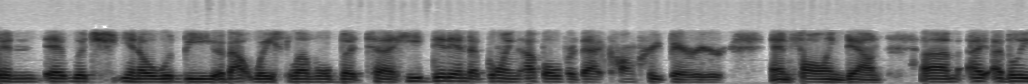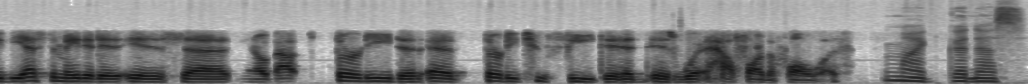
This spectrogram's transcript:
in, in which you know would be about waist level. But uh, he did end up going up over that concrete barrier and falling down. Um, I, I believe the estimated is uh, you know about 30 to uh, 32 feet is wh- how far the fall was. My goodness.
